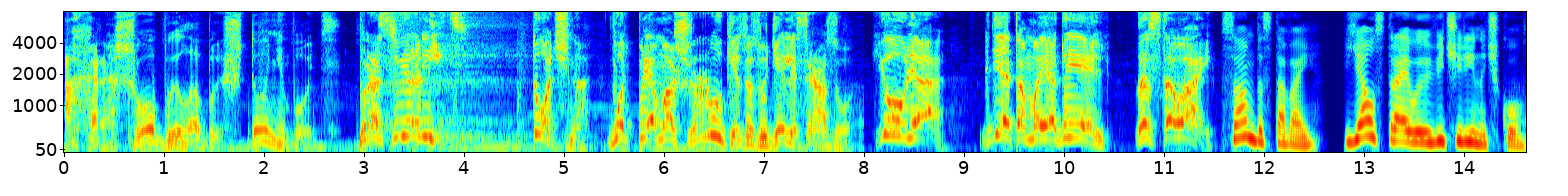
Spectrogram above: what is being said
А хорошо было бы что-нибудь просверлить. Точно! Вот прямо аж руки зазудели сразу. Юля! Где там моя дрель? Доставай! Сам доставай. Я устраиваю вечериночку.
